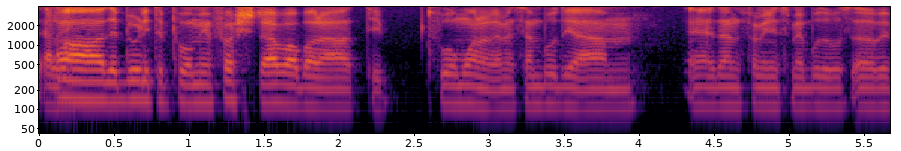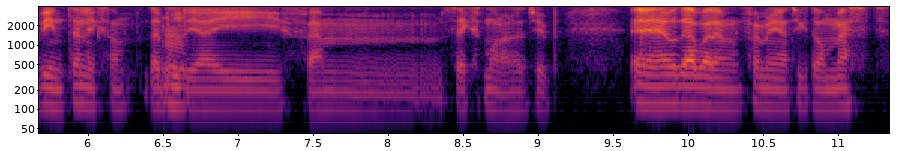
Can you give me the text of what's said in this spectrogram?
Eller? Ja, det beror lite på. Min första var bara typ två månader men sen bodde jag, mm, den familjen som jag bodde hos över vintern liksom, där Mm. bodde jag i fem, sex månader typ. Eh, och det var den familjen jag tyckte om mest.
